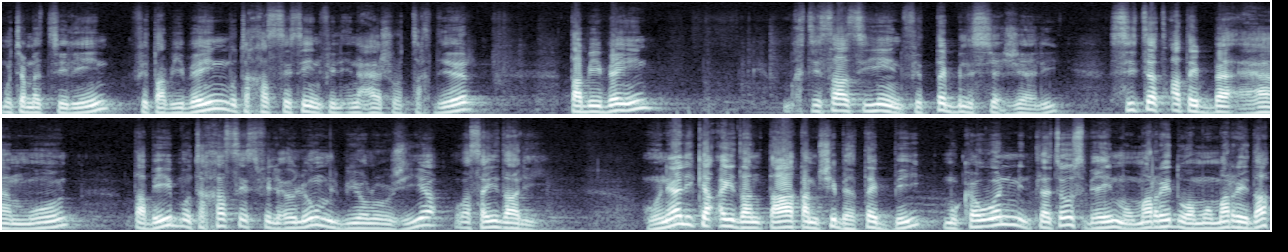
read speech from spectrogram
متمثلين في طبيبين متخصصين في الإنعاش والتخدير طبيبين اختصاصيين في الطب الاستعجالي ستة أطباء عامون طبيب متخصص في العلوم البيولوجية وصيدلي. هنالك أيضا طاقم شبه طبي مكون من 73 ممرض وممرضة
